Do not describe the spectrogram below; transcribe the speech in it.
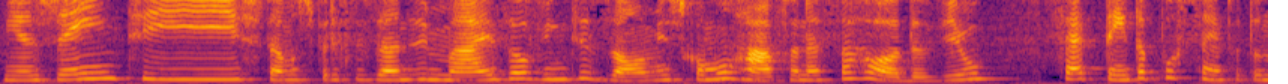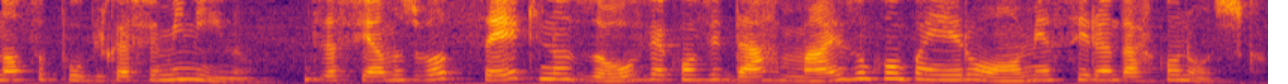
Minha gente, estamos precisando de mais ouvintes homens como o Rafa nessa roda, viu? 70% do nosso público é feminino. Desafiamos você que nos ouve a convidar mais um companheiro homem a cirandar conosco.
